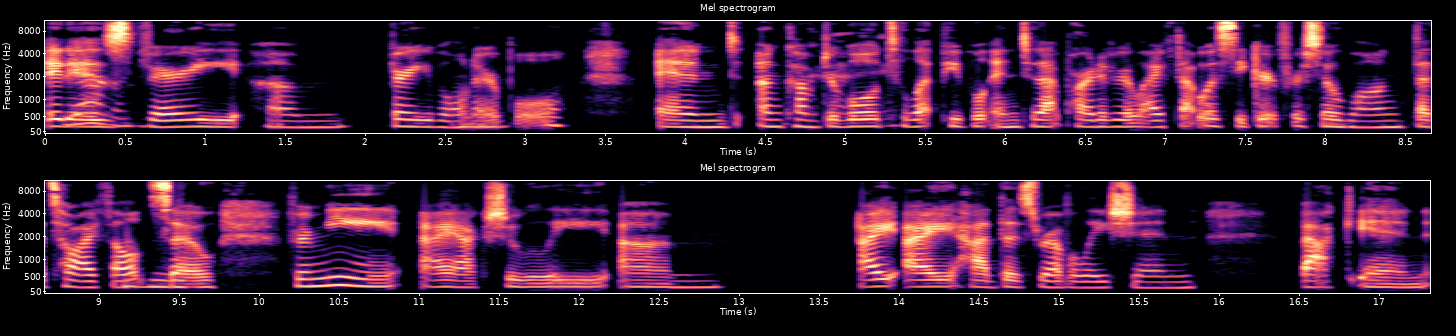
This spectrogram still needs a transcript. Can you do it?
it is Yeah. very um very vulnerable and uncomfortable Okay. to let people into that part of your life that was secret for so long. That's how I felt. Mhm. So for me, I actually um I I had this revelation back in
